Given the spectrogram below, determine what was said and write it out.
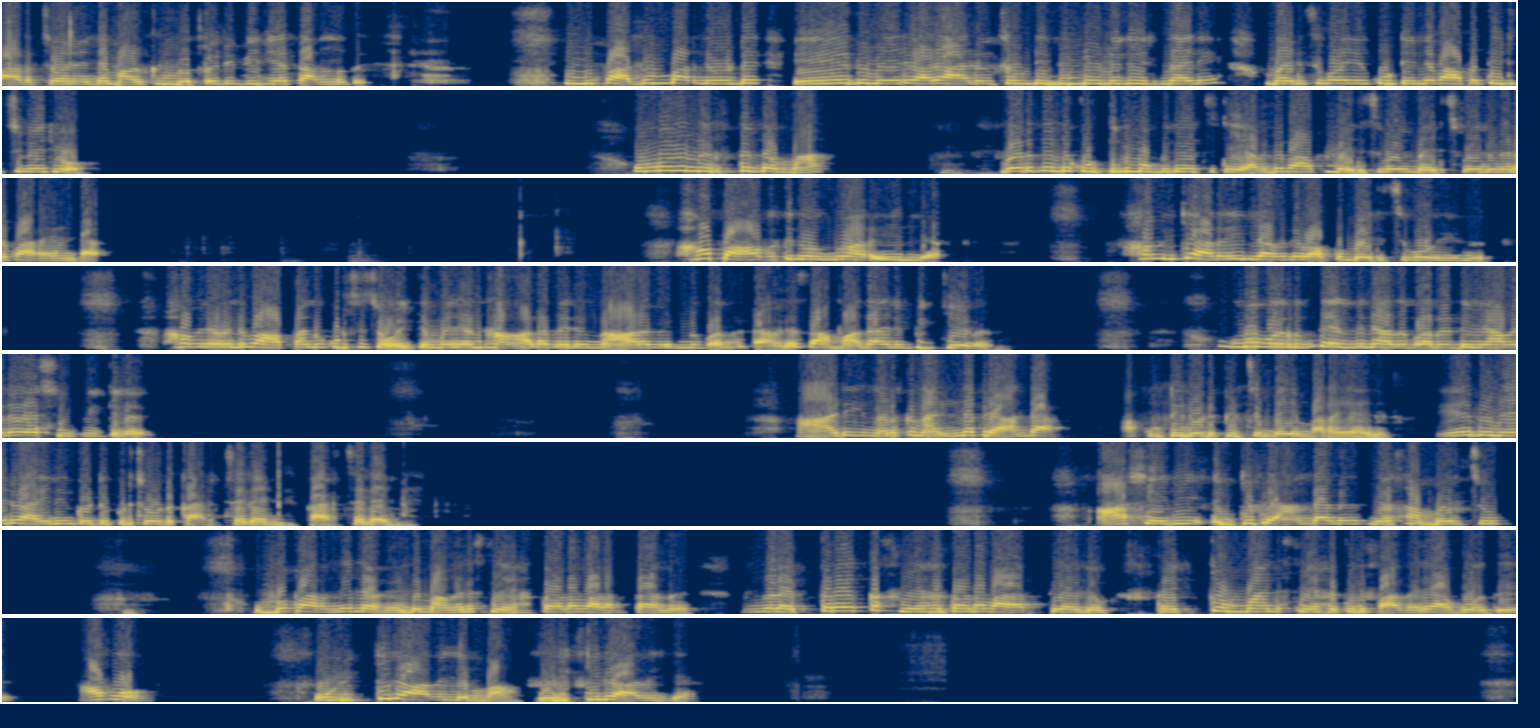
പടച്ചോൻ എന്റെ മകൾക്ക് ഇങ്ങനത്തെ ഒരു വിരിയ തന്നത്. ഇനിയിപ്പൊ അതും പറഞ്ഞുകൊണ്ട് ഏതു നേരം അത് ആലോചിച്ചുകൊണ്ട് ഇതിന്റെ ഉള്ളിൽ ഇരുന്നാൽ മരിച്ചുപോയ കുട്ടീന്റെ വാപ്പ തിരിച്ചു വരുമോ ഉമ്മ നിർത്തണ്ടോ ഉമ്മ. വെറുതെ എന്റെ കുട്ടിന് മുമ്പിൽ വെച്ചിട്ട് അവന്റെ വാപ്പ മരിച്ചുപോയി മരിച്ചുപോയി ഇങ്ങനെ പറയണ്ട. ആ പാപത്തിനൊന്നും അറിയില്ല. അവനിക്ക് അറിയില്ല അവന്റെ വാപ്പ മരിച്ചുപോയി എന്ന് അവൻ അവന്റെ വാപ്പാനെ കുറിച്ച് ചോദിക്കുമ്പോ ഞാൻ നാളെ വരും നാളെ വരും എന്ന് പറഞ്ഞിട്ട് അവനെ സമാധാനിപ്പിക്കാണ്. ഉമ്മ വെറുതെ എന്തിനാ അത് പറഞ്ഞിട്ട് ഞാൻ അവനെ വിഷമിപ്പിക്കണേ ആടി നിനക്ക് നല്ല പ്രാന്താ. ആ കുട്ടീനോട് പിച്ചും പറയാന്. ഏതു നേരം അതിനെയും കെട്ടിപ്പിടിച്ചോണ്ട് കരച്ചലന്നെ കരച്ചലന്നെ. ആ ശരി എനിക്ക് പ്രാന്താണ്. ഞാൻ സമ്മതിച്ചു. ഉമ്മ പറഞ്ഞല്ലോ എന്റെ മകനെ സ്നേഹത്തോടെ വളർത്താന്ന്. നിങ്ങൾ എത്രയൊക്കെ സ്നേഹത്തോടെ വളർത്തിയാലും പെറ്റുമ്മാന്റെ സ്നേഹത്തിന് പകരാവോ അത്? ആവോ? ഒരിക്കലും ആവില്ല ഉമ്മ ഒരിക്കലും ആവില്ല.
